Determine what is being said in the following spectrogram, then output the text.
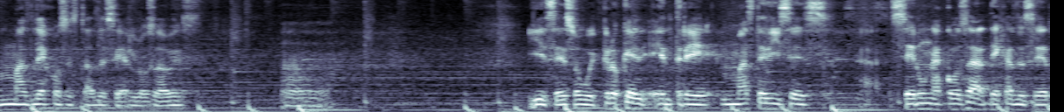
más lejos estás de serlo, ¿sabes? Y es eso, güey. Creo que entre más te dices ser una cosa, dejas de ser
